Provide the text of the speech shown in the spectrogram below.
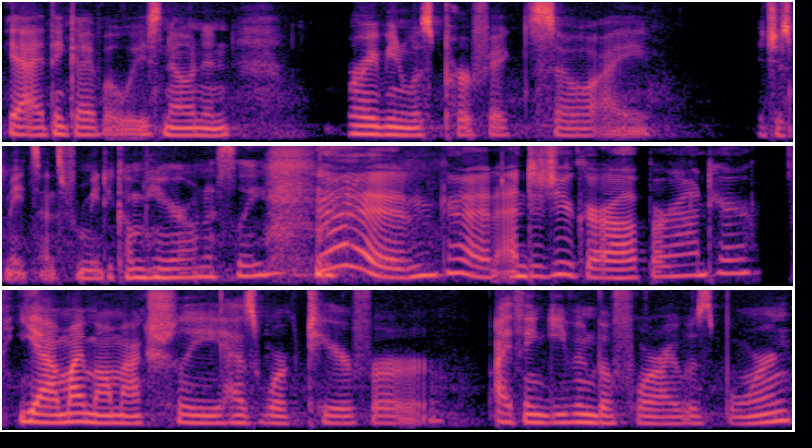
yeah, I think I've always known, and Moravian was perfect. So I, it just made sense for me to come here, honestly. Good, good. And did you grow up around here? yeah, my mom actually has worked here for I think even before I was born.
